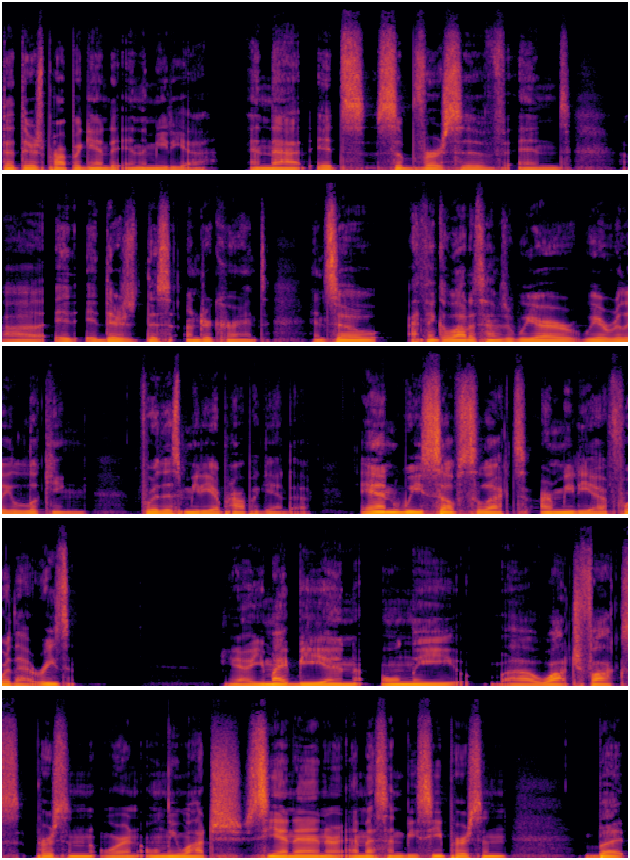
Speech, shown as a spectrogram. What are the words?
that there's propaganda in the media and that it's subversive and uh, it, it, there's this undercurrent. And so I think a lot of times we are we are really looking for this media propaganda, and we self-select our media for that reason. You know, you might be an only uh, watch Fox person or an only watch CNN or MSNBC person, but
